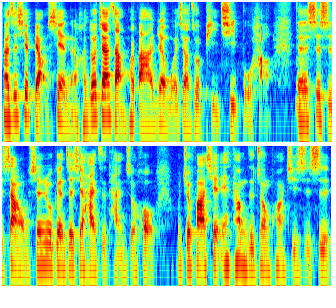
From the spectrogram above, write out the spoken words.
那这些表现呢，很多家长会把它认为叫做脾气不好。但是事实上，我深入跟这些孩子谈之后，我就发现，诶，他们的状况其实是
